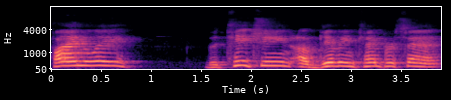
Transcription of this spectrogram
finally, the teaching of giving 10%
